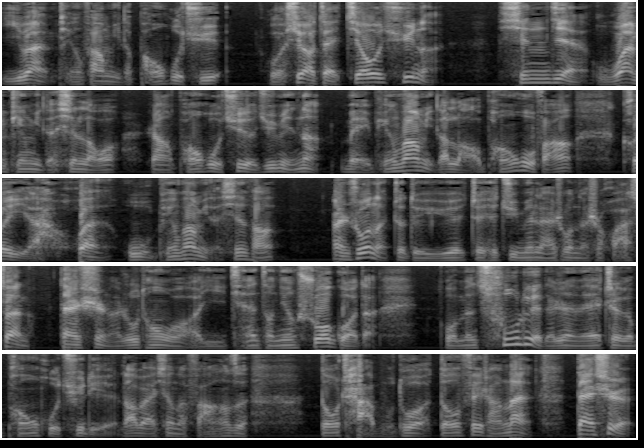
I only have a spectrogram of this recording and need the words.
一万平方米的棚户区，我需要在郊区呢。新建五万平米的新楼，让棚户区的居民呢，每平方米的老棚户房可以啊换五平方米的新房。按说呢，这对于这些居民来说呢是划算的。但是呢，如同我以前曾经说过的，我们粗略的认为这个棚户区里老百姓的房子都差不多，都非常烂。但是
